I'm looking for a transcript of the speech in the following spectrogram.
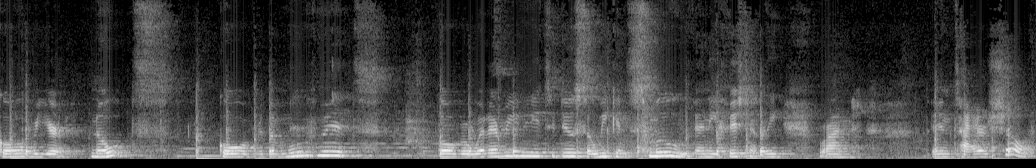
go over your notes, go over the movements, go over whatever you need to do so we can smooth and efficiently run the entire show.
